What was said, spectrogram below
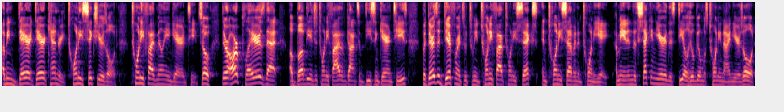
I mean, Derek, Derrick Henry, 26 years old, 25 million guaranteed. So there are players that above the age of 25 have gotten some decent guarantees, but there's a difference between 25, 26 and 27 and 28. I mean, in the second year of this deal, he'll be almost 29 years old.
